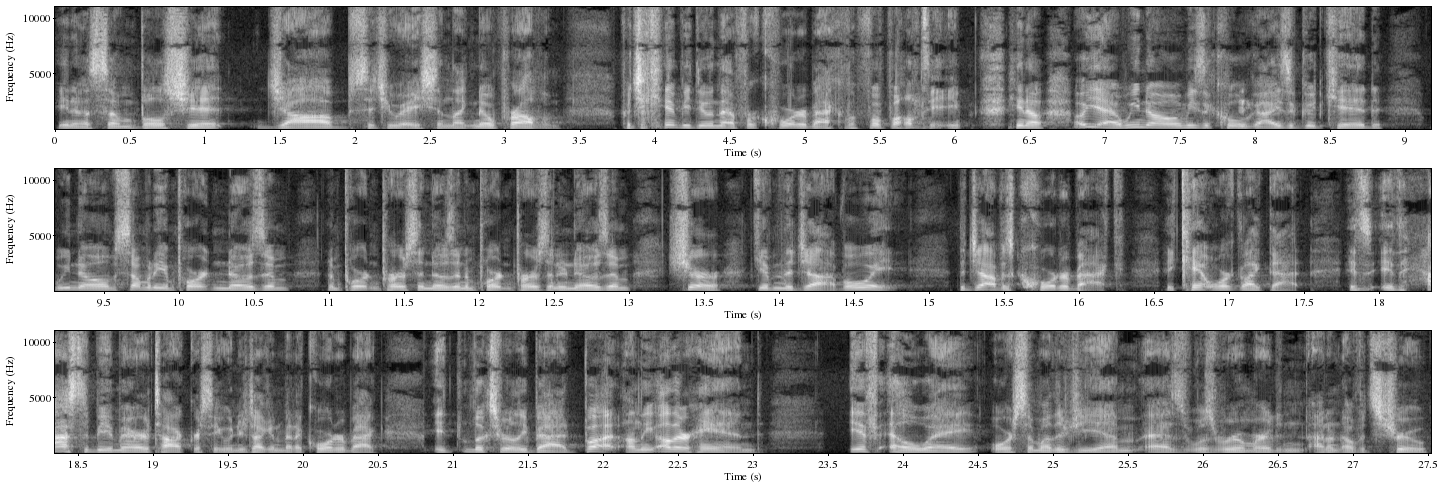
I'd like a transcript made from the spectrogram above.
you know, some bullshit job situation, like no problem. But you can't be doing that for quarterback of a football team. You know, oh yeah, we know him. He's a cool guy. He's a good kid. We know him. Somebody important knows him. An important person knows an important person who knows him. Sure, give him the job. Oh wait, the job is quarterback. It can't work like that. It's, it has to be a meritocracy when you're talking about a quarterback. It looks really bad. But on the other hand, if Elway or some other GM, as was rumored, and I don't know if it's true,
